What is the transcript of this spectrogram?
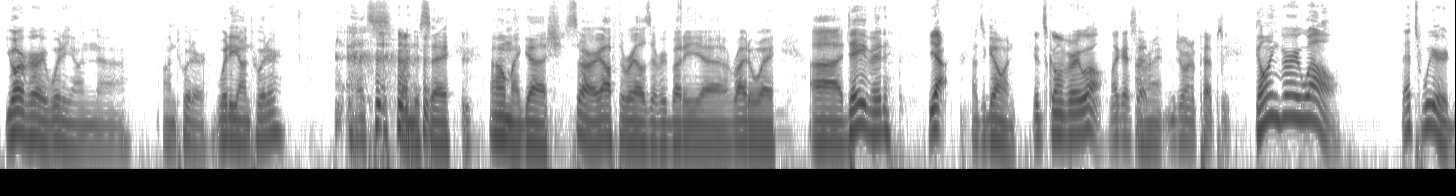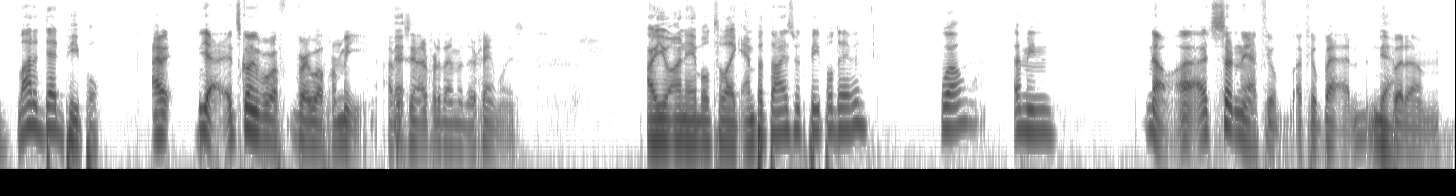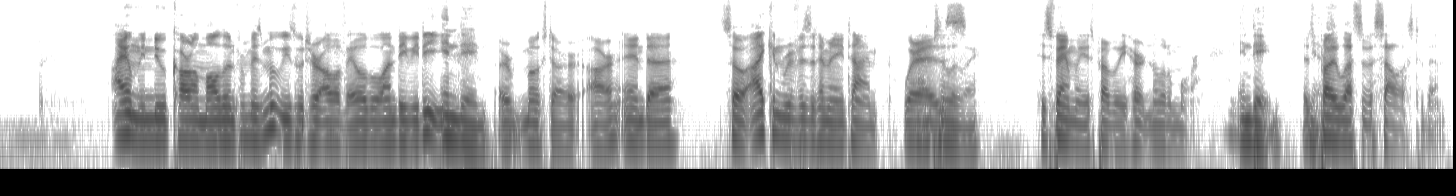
You are very witty on uh, on Twitter. Witty on Twitter. That's fun to say. Oh my gosh. Sorry, off the rails, everybody. Uh, right away. Uh, David, how's it going? it's going very well. Like I said, All right. enjoying a Pepsi. Going very well. That's weird. A lot of dead people. I yeah, it's going very well, for me. Obviously, not for them and their families. Are you unable to like empathize with people, David? Well, I mean, no, I, I certainly I feel I feel bad. Yeah. but um. I only knew Karl Malden from his movies, which are all available on DVD. Indeed. or most are are, and uh, so I can revisit him anytime. Whereas Absolutely. His family is probably hurting a little more. Indeed. It's Yes. probably less of a solace to them.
